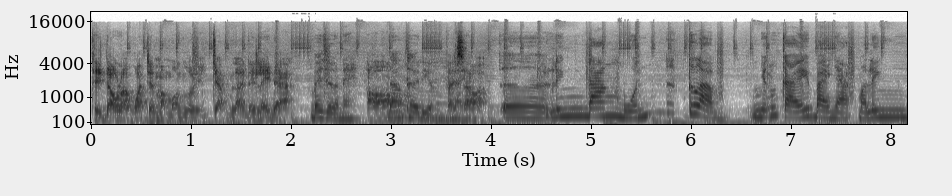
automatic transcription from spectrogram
thì đâu là quá trình mà mọi người chậm lại để lấy đà? Bây giờ này Ồ, đang thời điểm tại này. sao ạ? Ờ, linh đang muốn tức là những cái bài nhạc mà linh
